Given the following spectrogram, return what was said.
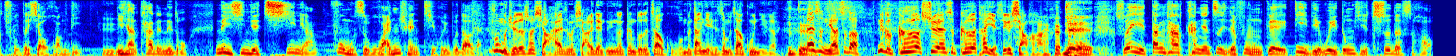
黜的小皇帝。嗯，你想他的那种内心的凄凉，父母是完全体会不到的。父母觉得说小孩子嘛小一点应该更多的照顾，我们当年也是这么照顾你的。对但是你要知道，那个哥虽然是哥，他也是一个小孩儿。对，所以当他看见自己的父母给弟弟喂东西吃的时候，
